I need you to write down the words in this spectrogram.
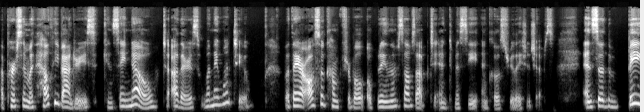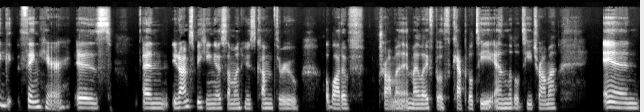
A person with healthy boundaries can say no to others when they want to, but they are also comfortable opening themselves up to intimacy and close relationships. And so the big thing here is, and you know, I'm speaking as someone who's come through a lot of trauma in my life, both capital T and little t trauma, and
